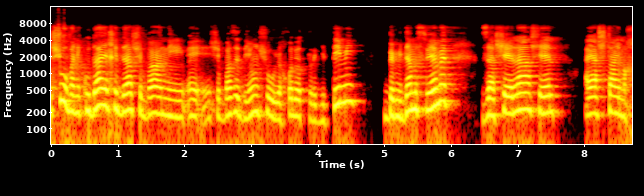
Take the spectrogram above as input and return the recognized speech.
שוב, הנקודה היחידה שבה, אני, אה, שבה זה דיון שהוא יכול להיות לגיטימי, במידה מסוימת, זה השאלה של היה 2-1,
